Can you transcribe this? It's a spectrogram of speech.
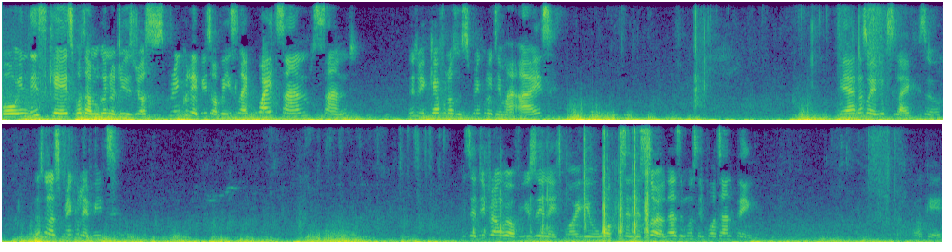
but in this case, what I'm going to do is just sprinkle a bit of it. It's like white sand, sand. Need to be careful not to sprinkle it in my eyes. Yeah, that's what it looks like. So I'm just gonna sprinkle a bit. It's a different way of using it, but it will work. It's in the soil. That's the most important thing. Okay.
